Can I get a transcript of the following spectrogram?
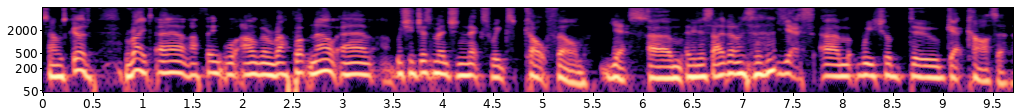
Sounds good. Right, uh, I think well, I'm going to wrap up now. Um, We should just mention next week's cult film. yes. Um, Have you decided on it? Yes, um, we shall do Get Carter.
